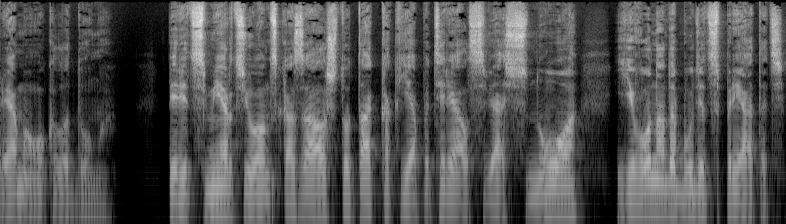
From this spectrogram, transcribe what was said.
прямо около дома. Перед смертью он сказал, что так как я потерял связь с Ноа, его надо будет спрятать,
